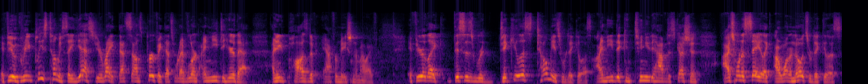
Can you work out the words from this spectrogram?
If you agree, please tell me. Say yes, you're right. That sounds perfect. That's what I've learned. I need to hear that. I need positive affirmation in my life. If you're like, this is ridiculous, tell me it's ridiculous. I need to continue to have discussion. I just want to say, like, I want to know it's ridiculous,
